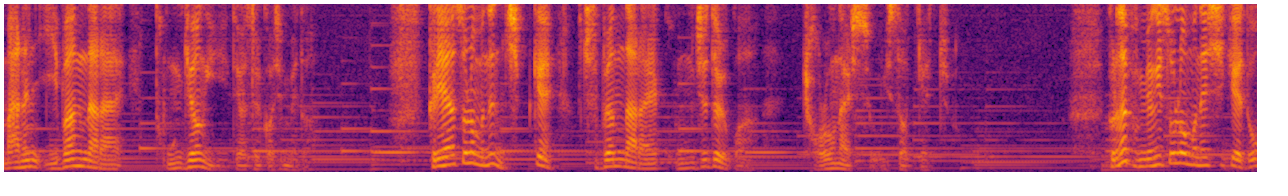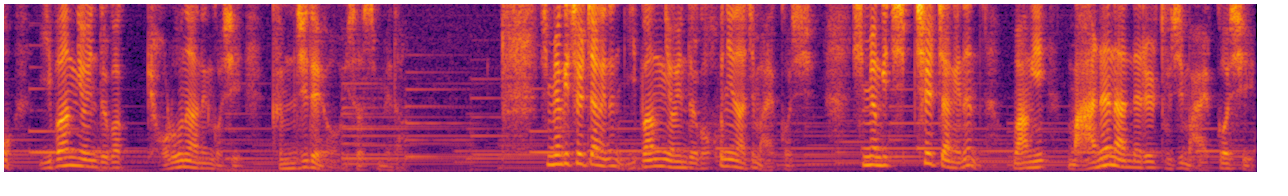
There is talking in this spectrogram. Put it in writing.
많은 이방 나라의 동경이 되었을 것입니다. 그래야 솔로몬은 쉽게 주변 나라의 공주들과 결혼할 수 있었겠죠. 그러나 분명히 솔로몬의 시기에도 이방 여인들과 결혼하는 것이 금지되어 있었습니다. 신명기 7장에는 이방 여인들과 혼인하지 말 것이, 신명기 17장에는 왕이 많은 아내를 두지 말 것이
